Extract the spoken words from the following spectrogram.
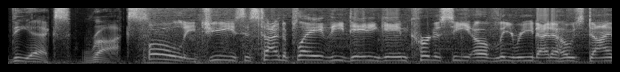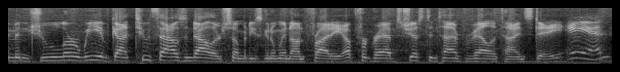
The X Rocks. Holy jeez, it's time to play the dating game courtesy of Lee Read, Idaho's Diamond Jeweler. We have got $2,000 somebody's going to win on Friday up for grabs just in time for Valentine's Day. And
